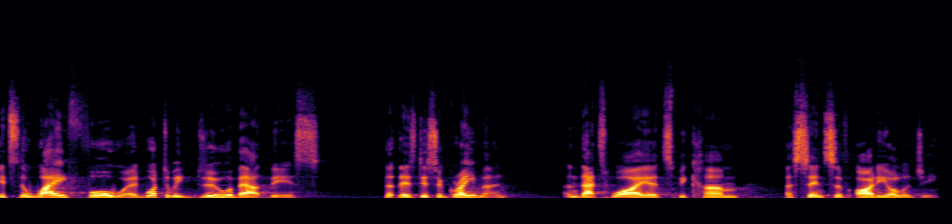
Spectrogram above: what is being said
It's the way forward. What do we do about this? That there's disagreement, and that's why it's become a sense of ideology.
